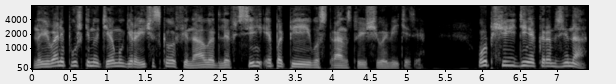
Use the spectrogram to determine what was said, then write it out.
навевали Пушкину тему героического финала для всей эпопеи его странствующего витязя. Общая идея Карамзина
